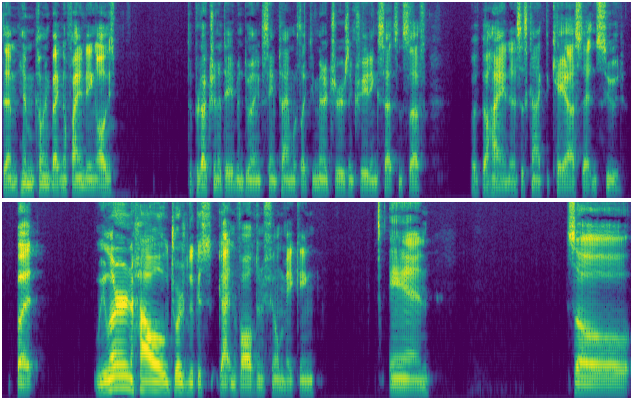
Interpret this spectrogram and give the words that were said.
them him coming back and finding all these the production that they've been doing at the same time with like the miniatures and creating sets and stuff was behind, and it's just kind of like the chaos that ensued. But we learn how George Lucas got involved in filmmaking, and so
